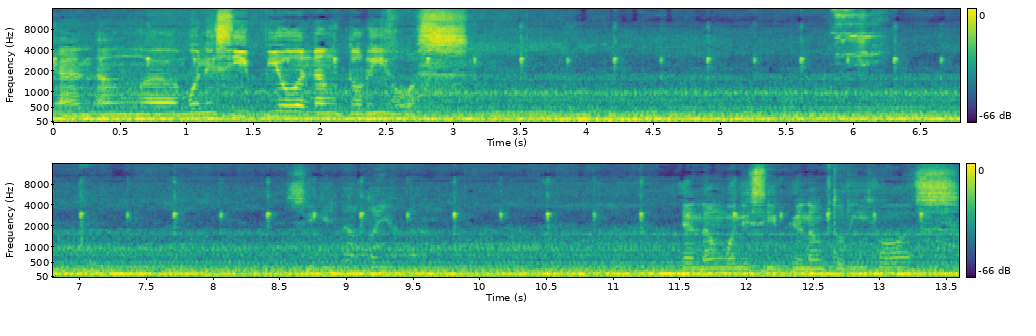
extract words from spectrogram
Yan ang ah, munisipyo ng Torrijos. Sige na, kayo na. Yan ang munisipyo ng Torrijos.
